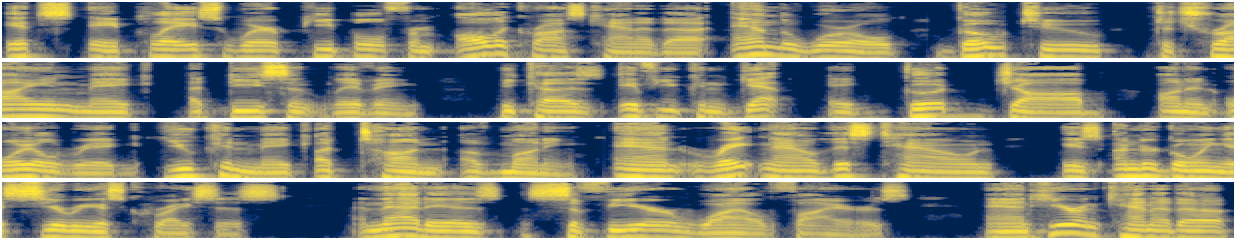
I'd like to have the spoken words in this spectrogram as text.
It's a place where people from all across Canada and the world go to to try and make a decent living. Because if you can get a good job on an oil rig, you can make a ton of money. And right now, this town is undergoing a serious crisis, and that is severe wildfires. And here in Canada,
